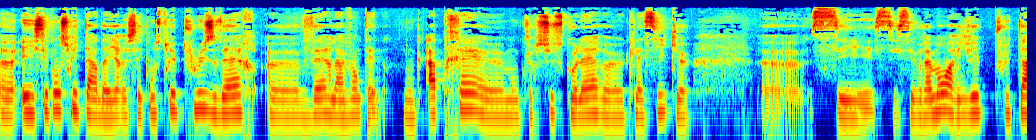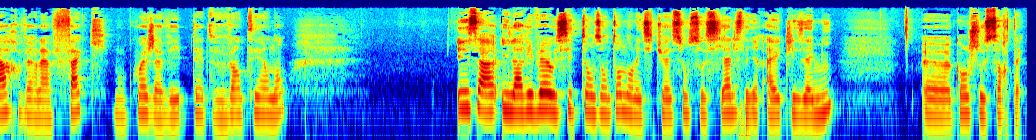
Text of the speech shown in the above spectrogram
Euh, et il s'est construit tard d'ailleurs, il s'est construit plus vers, euh, vers la vingtaine. Donc après mon cursus scolaire classique, c'est vraiment arrivé plus tard vers la fac. Donc ouais, j'avais peut-être 21 ans. Et ça, il arrivait aussi de temps en temps dans les situations sociales, c'est-à-dire avec les amis, euh, quand je sortais.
